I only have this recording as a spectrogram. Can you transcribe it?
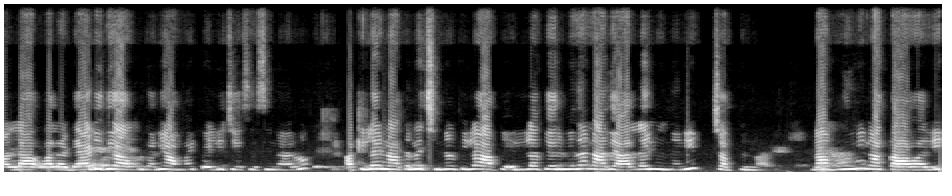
వాళ్ళ వాళ్ళ డాడీది ఆ కానీ ఆ అమ్మాయి పెళ్ళి చేసేసినారు. ఆ పిల్ల నాకన్నా చిన్న పిల్ల ఆ పిల్ల పేరు మీద నాది ఆన్లైన్ ఉందని చెప్తున్నారు. నా భూమి నాకు కావాలి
